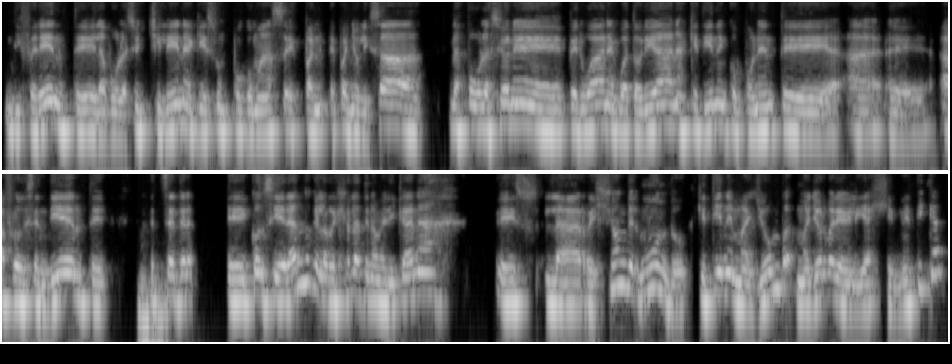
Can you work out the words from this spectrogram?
diferente, la población chilena, que es un poco más españolizada, las poblaciones peruanas, ecuatorianas, que tienen componente eh, afrodescendiente, etcétera. Eh, considerando que la región latinoamericana es la región del mundo que tiene mayor, mayor variabilidad genética,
